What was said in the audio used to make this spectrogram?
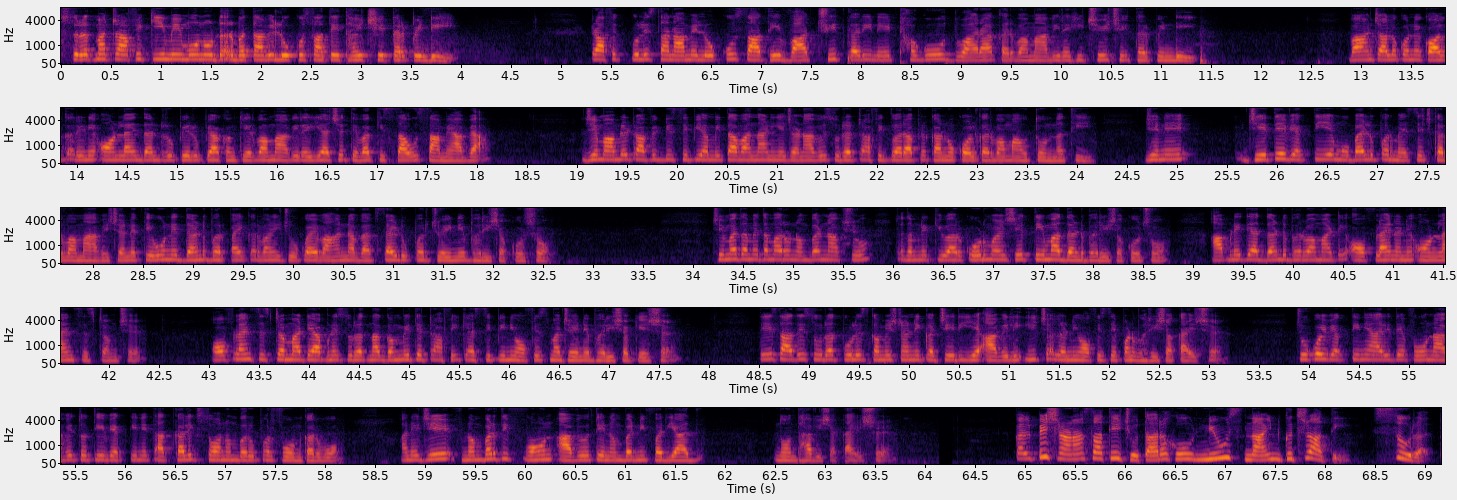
સુરતમાં ટ્રાફિક કી મેમોનો ડર બતાવી લોકો સાથે થઈ છેતરપિંડી. ટ્રાફિક પોલીસના નામે લોકો સાથે વાતચીત કરીને ઠગો દ્વારા કરવામાં આવી રહી છે છેતરપિંડી. વાહન ચાલકોને કોલ કરીને ઓનલાઈન દંડ રૂપે રૂપિયા કંકેરવામાં આવી રહ્યા છે તેવા કિસ્સાઓ સામે આવ્યા. જે મામલે ટ્રાફિક ડીસીપી અમિતા વાનાણીએ જણાવ્યું, સુરત ટ્રાફિક દ્વારા પ્રકારનો કોલ કરવામાં આવતો નથી, જેને જે તે વ્યક્તિએ મોબાઈલ ઉપર મેસેજ કરવામાં આવે છે અને તેઓને દંડ ભરપાઈ કરવાની જોગવાઈ વાહનના વેબસાઇટ ઉપર જઈને ભરી શકો છો. જેમાં તમે તમારો નંબર નાખશો તો તમને ક્યુઆર કોડ મળશે, તેમાં દંડ ભરી શકો છો. આપણે ત્યાં દંડ ભરવા માટે ઓફલાઈન અને ઓનલાઈન સિસ્ટમ છે. ઓફલાઈન સિસ્ટમ માટે આપણે સુરતના ગમે તે ટ્રાફિક એસસીપીની ઓફિસમાં જઈને ભરી શકીએ છીએ તે સાથે સુરત પોલીસ કમિશનરની કચેરીએ આવેલી ઈ ચલણની ઓફિસે પણ ભરી શકાય છે. જો કોઈ વ્યક્તિને આ રીતે ફોન આવે તો તે વ્યક્તિને તાત્કાલિક સો નંબર ઉપર ફોન કરવો. અને જે નંબરથી ફોન આવ્યો તે નંબરની ફરિયાદ નોંધાવી શકાય છે. કલ્પેશ રાણા સાથે જોતા રહો ન્યૂઝ નાઇન ગુજરાતી, સુરત.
